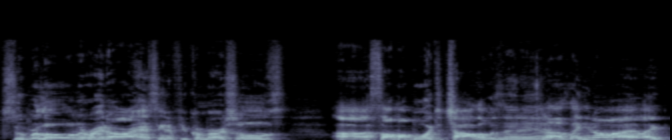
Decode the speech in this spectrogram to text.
super low on the radar. I had seen a few commercials. Uh, saw my boy T'Challa was in it. And I was like, you know what? Like,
